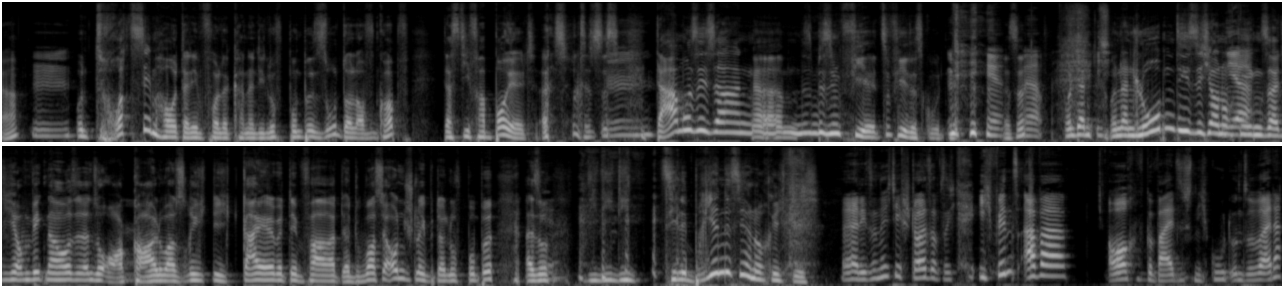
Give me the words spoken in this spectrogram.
Ja? Mhm. Und trotzdem haut er dem volle Kanne die Luftpumpe so doll auf den Kopf, dass die verbeult. Also das ist, mhm. da muss ich sagen, ähm, das ist ein bisschen viel, zu viel des Guten. ja, weißt du? ja. und, dann, und dann loben die sich auch noch ja. gegenseitig auf dem Weg nach Hause, dann so, oh Karl, du warst richtig geil mit dem Fahrrad. Ja, du warst ja auch nicht schlecht mit der Luftpumpe. Also die, die, die zelebrieren das ja noch richtig. Ja, die sind richtig stolz auf sich. Ich find's aber auch Gewalt ist nicht gut und so weiter.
